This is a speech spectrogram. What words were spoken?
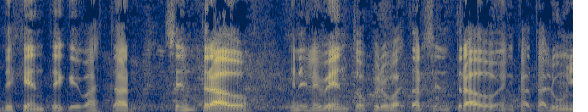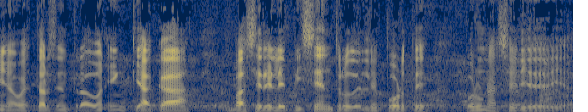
de gente que va a estar centrado en el evento, pero va a estar centrado en Cataluña, va a estar centrado en que acá va a ser el epicentro del deporte por una serie de días.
